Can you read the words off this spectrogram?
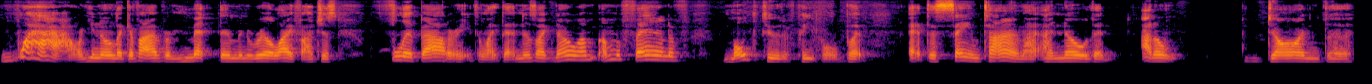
wow, you know, like if I ever met them in real life, I just flip out or anything like that. And it's like, no, I'm I'm a fan of multitude of people, but at the same time, I, I know that I don't don the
